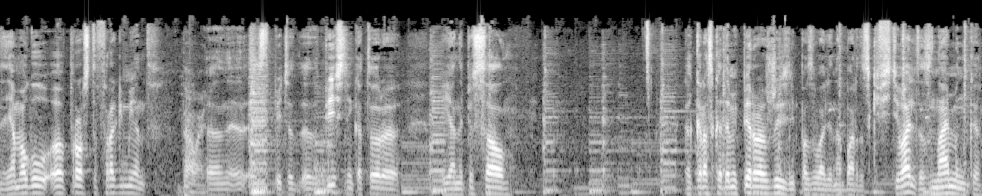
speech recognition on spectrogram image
Я могу э, просто фрагмент давай. э, э, спеть песни, которую я написал как раз когда мы первый раз в жизни позвали на Бардовский фестиваль, это Знаменка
